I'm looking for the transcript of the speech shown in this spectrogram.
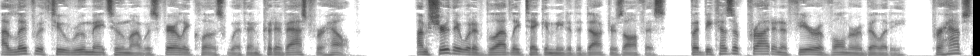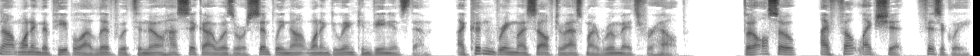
I lived with two roommates whom I was fairly close with and could have asked for help. I'm sure they would have gladly taken me to the doctor's office, but because of pride and a fear of vulnerability, perhaps not wanting the people I lived with to know how sick I was or simply not wanting to inconvenience them, I couldn't bring myself to ask my roommates for help. But also, I felt like shit, physically,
